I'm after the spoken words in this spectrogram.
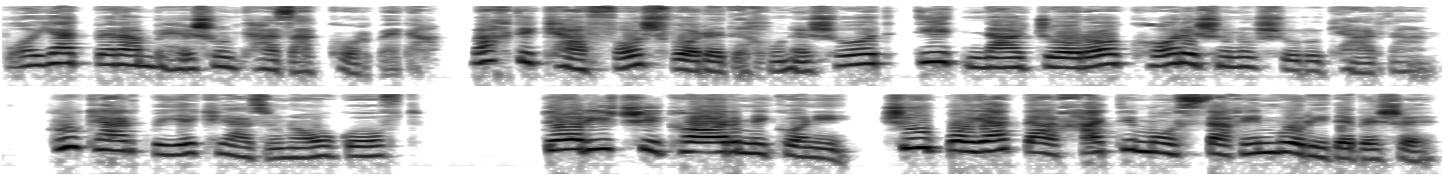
باید برم بهشون تذکر بدم. وقتی کفاش وارد خونه شد دید نجارا کارشون رو شروع کردن. رو کرد به یکی از اونا و گفت داری چی کار می‌کنی؟ چوب باید در خطی مستقیم بریده بشه.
